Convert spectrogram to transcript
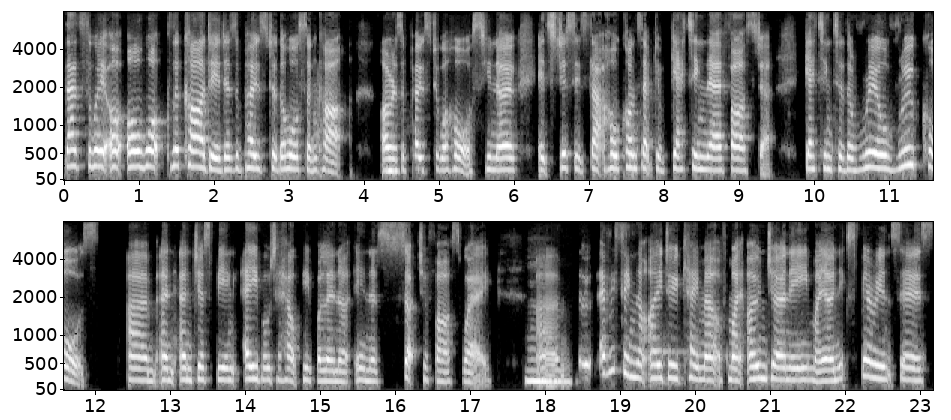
that's the way, or, or what the car did as opposed to the horse and cart or mm. as opposed to a horse you know it's just it's that whole concept of getting there faster getting to the real root cause um, and and just being able to help people in a in a such a fast way mm. um, so everything that i do came out of my own journey my own experiences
